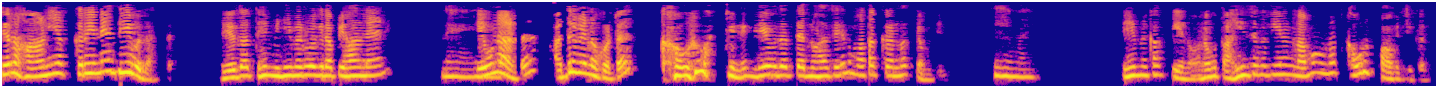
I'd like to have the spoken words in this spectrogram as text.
චර හානියක් කරේ නැහැ දේවදත්ත. දේවදත්ත එහෙම මිනි මරුවා කියලා අපි අහන්නේ නැහැ. ඒ වුණාට අද වෙනකොට කවුරුවත් කෙනෙක් දේවදත්තයන් වහන්සේ ගැන මතක් කරන්නවත් කැමති නැහැ. එහෙමයි. එහෙම එකක් තියෙනවා. නමුත් අහිංසක කියන නම උනත් කවුරුත් පාවිච්චි කරනවා.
